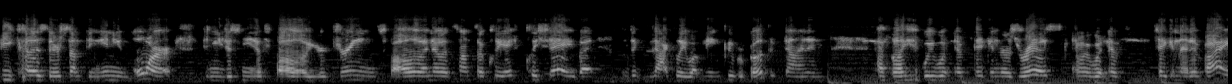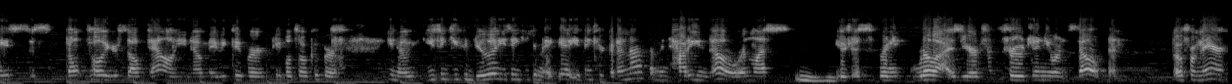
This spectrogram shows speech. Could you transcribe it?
because there's something in you more, then you just need to follow your dreams. Follow. I know it sounds so cliche, but it's exactly what me and Cooper both have done, and I feel like if we wouldn't have taken those risks and we wouldn't have taken that advice, just don't pull yourself down. You know, maybe Cooper, people told Cooper, you know, you think you can do it, you think you can make it, you think you're good enough. I mean, how do you know unless mm-hmm. you just realize your true, genuine self and go from there.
